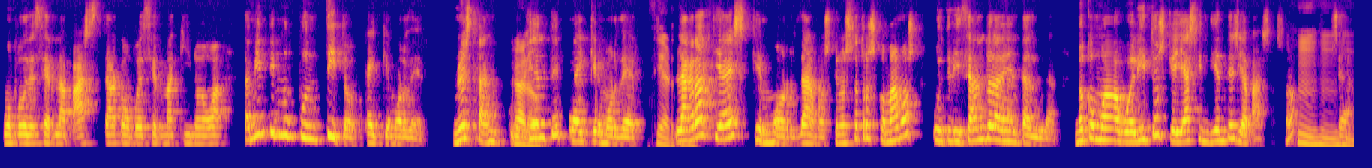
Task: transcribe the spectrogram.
como puede ser la pasta, como puede ser una quinoa, también tienen un puntito que hay que morder. No es tan Claro. crujiente, pero hay que morder. Cierto. La gracia es que mordamos, que nosotros comamos utilizando la dentadura, no como abuelitos que ya sin dientes ya pasas, ¿no? O sea.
